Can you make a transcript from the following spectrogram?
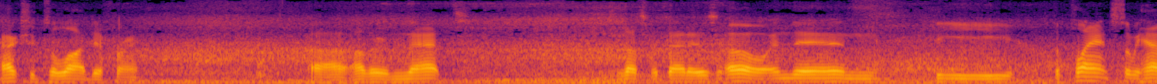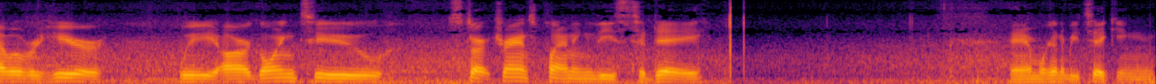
Actually, it's a lot different. Uh, other than that, that's what that is. Oh, and then the the plants that we have over here, we are going to start transplanting these today. And we're going to be taking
